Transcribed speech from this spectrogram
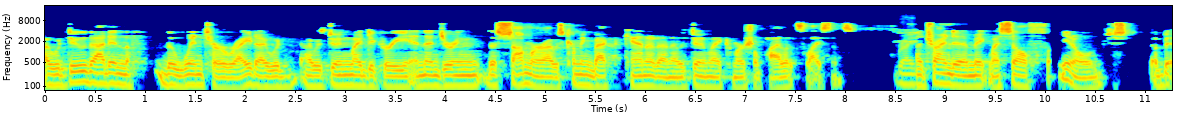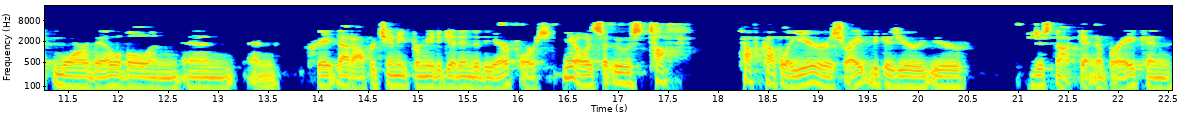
I would do that in the the winter, right? I would I was doing my degree, and then during the summer, I was coming back to Canada and I was doing my commercial pilot's license. Right. I'm trying to make myself, you know, just a bit more available and and and create that opportunity for me to get into the Air Force. You know, it's it was tough, tough couple of years, right? Because you're you're just not getting a break, and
